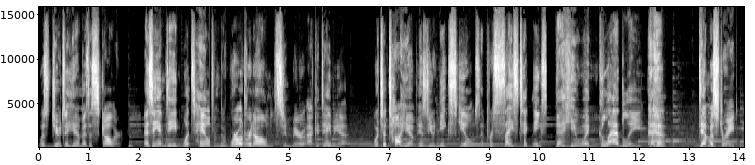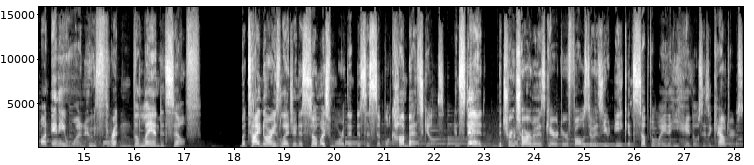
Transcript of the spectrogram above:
was due to him as a scholar, as he indeed once hailed from the world-renowned Sumeru Academia, which had taught him his unique skills and precise techniques that he would gladly demonstrate on anyone who threatened the land itself. But Tighnari's legend is so much more than just his simple combat skills. Instead, the true charm of his character falls to his unique and subtle way that he handles his encounters.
